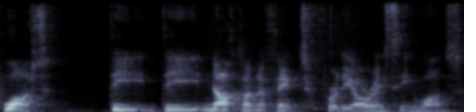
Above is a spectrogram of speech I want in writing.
what the the knock on effect for the RIC was?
